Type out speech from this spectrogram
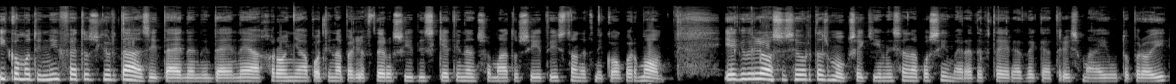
Η Κομωτινή φέτος γιορτάζει τα 99 χρόνια από την απελευθέρωσή της και την ενσωμάτωσή της στον Εθνικό Κορμό. Οι εκδηλώσεις εορτασμού ξεκίνησαν από σήμερα, Δευτέρα 13 Μαΐου το πρωί,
